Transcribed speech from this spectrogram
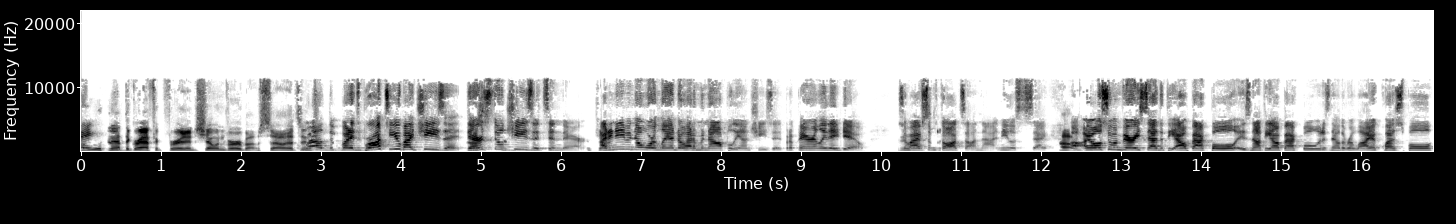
I'm looking at the graphic for it and it's showing Vrbo, so that's. Well, but it's brought to you by Cheez It. There's That's still. Cheez Its in there. Okay. I didn't even know Orlando had a monopoly on Cheez It, but apparently they do. So I have some thoughts on that, needless to say. Uh, Uh, I also am very sad that the Outback Bowl is not the Outback Bowl. It is now the ReliaQuest Bowl.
